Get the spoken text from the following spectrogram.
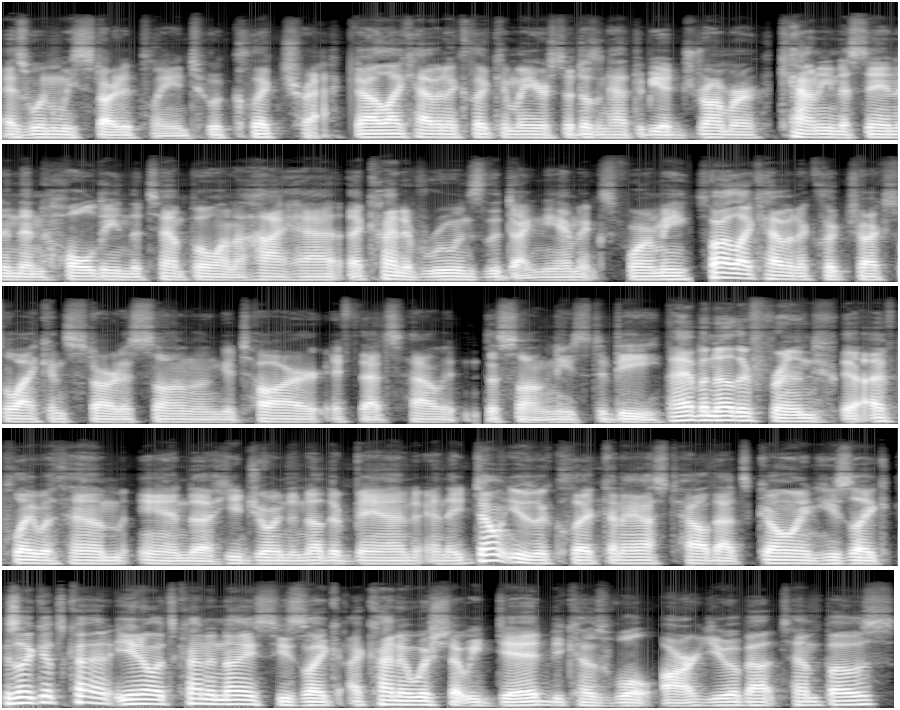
as when we started playing to a click track. I like having a click in my ear so it doesn't have to be a drummer counting us in and then holding the tempo on a hi-hat. That kind of ruins the dynamic dynamics for me. So I like having a click track so I can start a song on guitar if that's how it, the song needs to be. I have another friend, I've played with him and uh, he joined another band and they don't use a click and I asked how that's going. He's like, he's like, it's kind of, you know, it's kind of nice. He's like, I kind of wish that we did because we'll argue about tempos,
